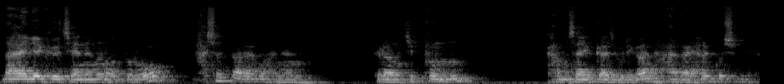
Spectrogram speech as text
나에게 그 재능을 얻도록 하셨다라고 하는 그런 깊은 감사에까지 우리가 나아가야 할 것입니다.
